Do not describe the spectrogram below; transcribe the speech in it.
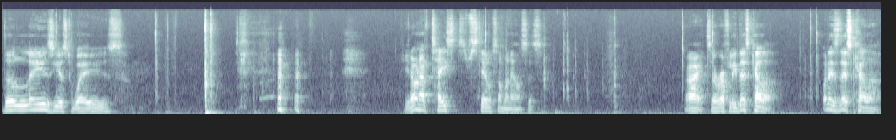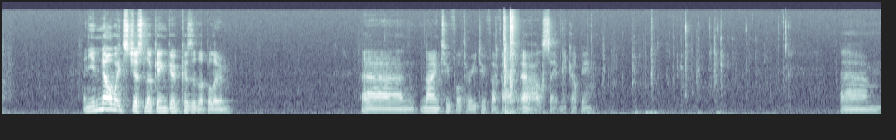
The laziest ways. if you don't have taste, steal someone else's. Alright, so roughly this color. What is this color? And you know it's just looking good because of the bloom. Uh, 9243255. Oh, I'll save me copying. Um,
